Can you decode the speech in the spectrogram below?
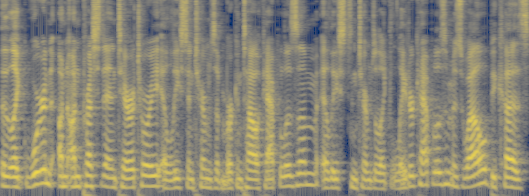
like we're in an unprecedented territory, at least in terms of mercantile capitalism, at least in terms of like later capitalism as well, because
